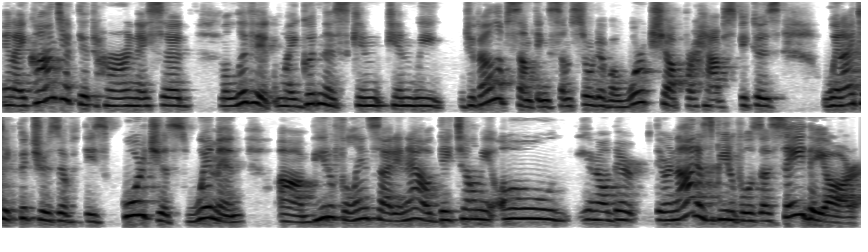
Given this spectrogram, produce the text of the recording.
And I contacted her and I said, Malivik, my goodness, can, can we develop something, some sort of a workshop perhaps? Because when I take pictures of these gorgeous women, uh, beautiful inside and out, they tell me, oh, you know, they're they're not as beautiful as I say they are.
